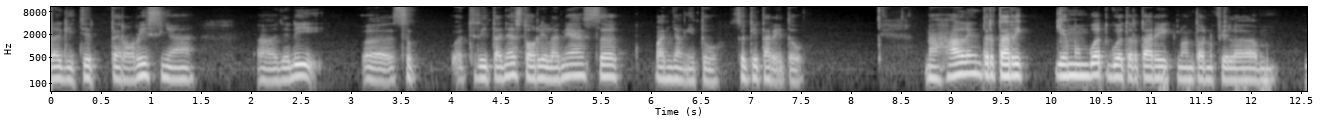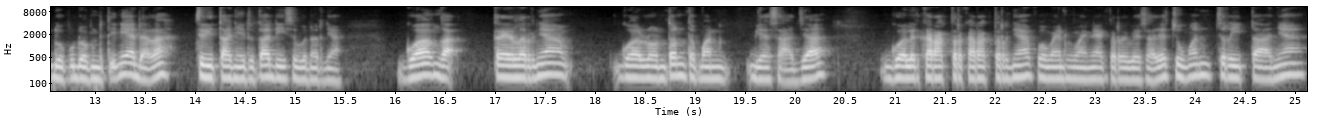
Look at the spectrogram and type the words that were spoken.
lagi cerita terorisnya. Uh, jadi uh, ceritanya storylinenya sepanjang itu sekitar itu. Nah hal yang tertarik yang membuat gue tertarik nonton film 22 menit ini adalah ceritanya itu tadi sebenarnya. Gue nggak trailernya gue nonton teman biasa aja. Gue liat karakter karakternya pemain pemainnya aktor biasa aja. Cuman ceritanya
